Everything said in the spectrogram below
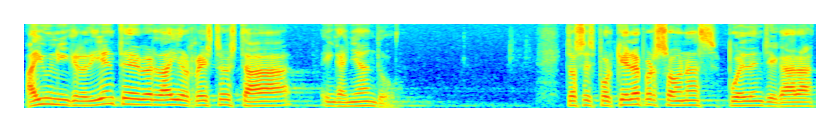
hay un ingrediente de verdad y el resto está engañando. Entonces, ¿por qué las personas pueden llegar a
